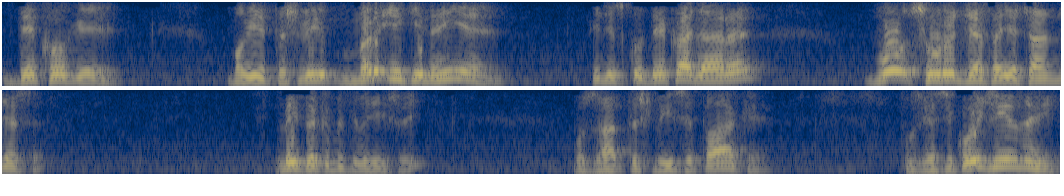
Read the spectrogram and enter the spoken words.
دیکھو گے۔ مگر یہ تصویر مرئی کی نہیں ہے کہ جس کو دیکھا جا رہا ہے وہ سورج جیسا یا چاند جیسا نہیں سکے مثل ہی صحیح۔ وہ ذات تشبیح سے پاک ہے، اس جیسی کوئی چیز نہیں۔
